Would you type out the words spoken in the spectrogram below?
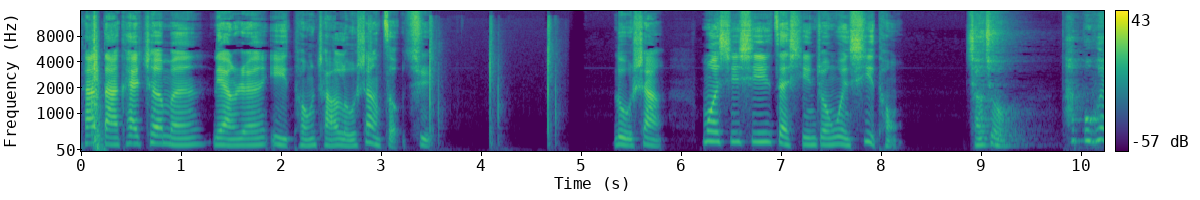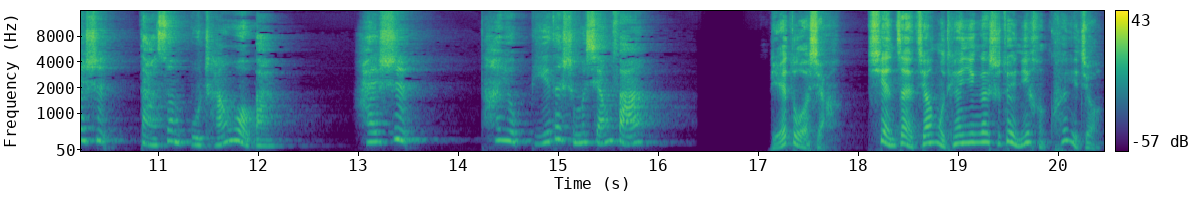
他打开车门，两人一同朝楼上走去。路上，莫西西在心中问系统：“小九，他不会是打算补偿我吧？还是他有别的什么想法？”别多想，现在江慕天应该是对你很愧疚，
